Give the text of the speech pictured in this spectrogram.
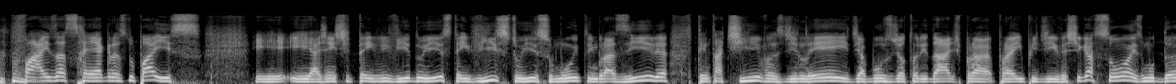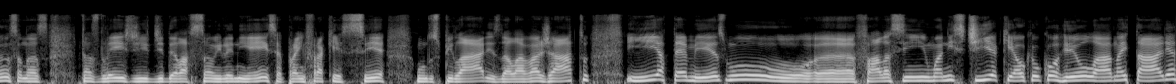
faz as regras do país. E, e, a gente tem vivido isso, tem visto isso muito em Brasília, tentativas de lei, de abuso de autoridade para impedir investigações, mudança nas, nas leis de, de delação e leniência para enfraquecer um dos pilares da Lava Jato e até mesmo uh, fala-se em uma anistia, que é o que ocorreu lá na Itália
